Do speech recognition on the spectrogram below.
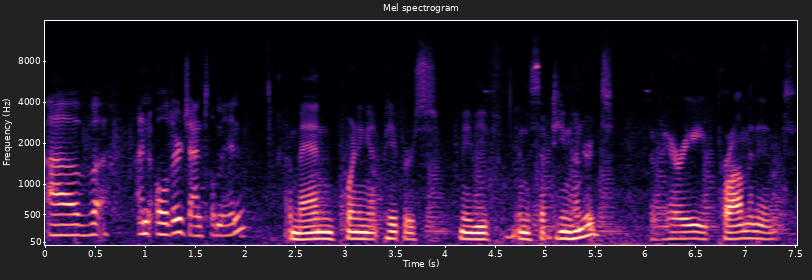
of an older gentleman. A man pointing at papers, maybe in the 1700s. A very prominent,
